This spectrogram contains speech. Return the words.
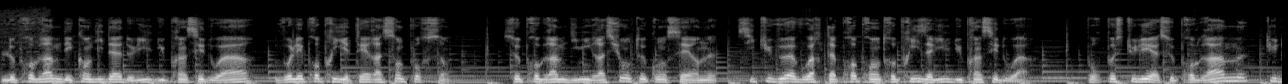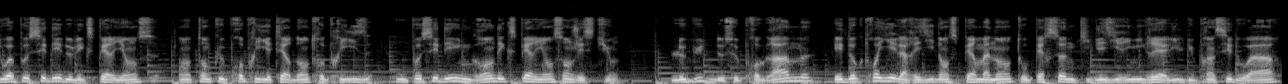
Le programme des candidats de l'île du Prince-Édouard, volet propriétaire à 100%. Ce programme d'immigration te concerne, si tu veux avoir ta propre entreprise à l'île du Prince-Édouard. Pour postuler à ce programme, tu dois posséder de l'expérience en tant que propriétaire d'entreprise ou posséder une grande expérience en gestion. Le but de ce programme est d'octroyer la résidence permanente aux personnes qui désirent immigrer à l'île du Prince-Édouard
